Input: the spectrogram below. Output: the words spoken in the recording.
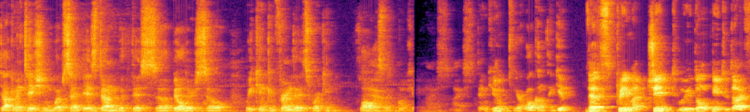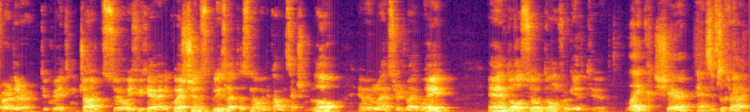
documentation website is done with this uh, builder, so we can confirm that it's working flawlessly. Okay, nice, nice. Thank you. You're welcome. Thank you. That's pretty much it. We don't need to dive further to creating a chart. So if you have any questions, please let us know in the comment section below and we will answer it right away. And also don't forget to Like, share, and subscribe.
